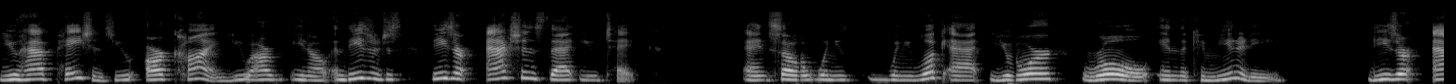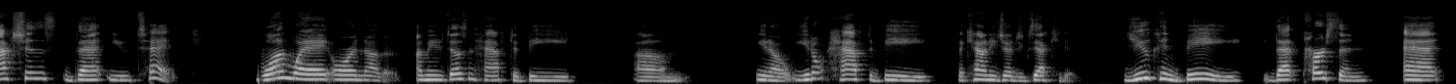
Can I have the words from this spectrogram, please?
You have patience. You are kind. You are you know and these are just these are actions that you take and so when you when you look at your role in the community these are actions that you take one way or another i mean it doesn't have to be um you know you don't have to be the county judge executive you can be that person at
